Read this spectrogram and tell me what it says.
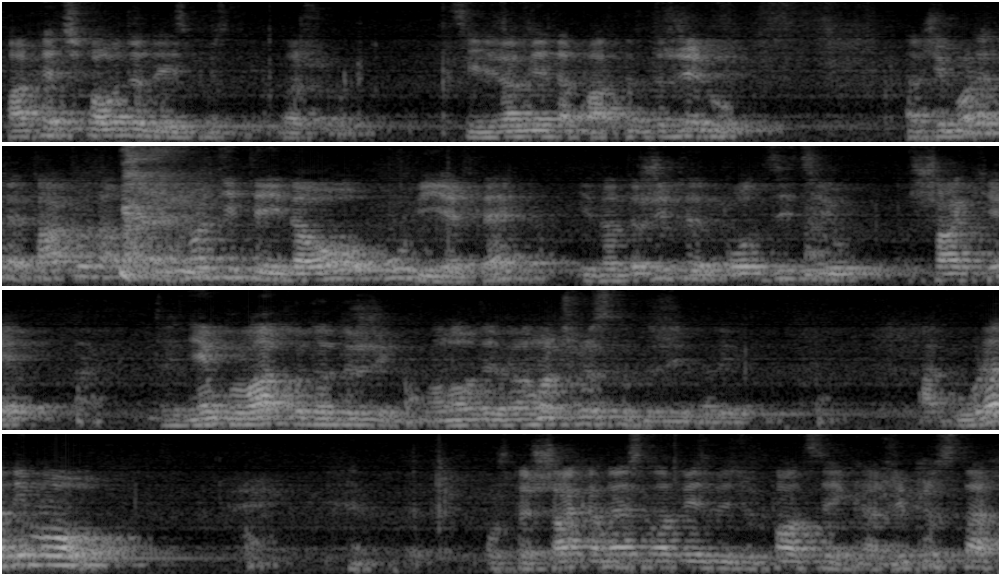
pater će ovde da ispusti vašu ruku. Cilj vam je da pater drži ruku. Znači morate tako da uhvatite i da ovo uvijete i da držite poziciju šake, da je njemu lako da drži. On ovde veoma čvrsto drži. Ali ako uradimo ovo, pošto je šaka najslabija između palca i kažiprsta,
